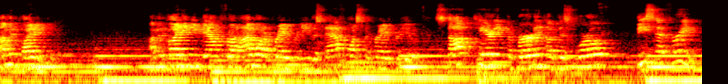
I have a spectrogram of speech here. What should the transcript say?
I'm inviting you. I'm inviting you down front. I want to pray for you. The staff wants to pray for you. Stop carrying the burden of this world. Be set free.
